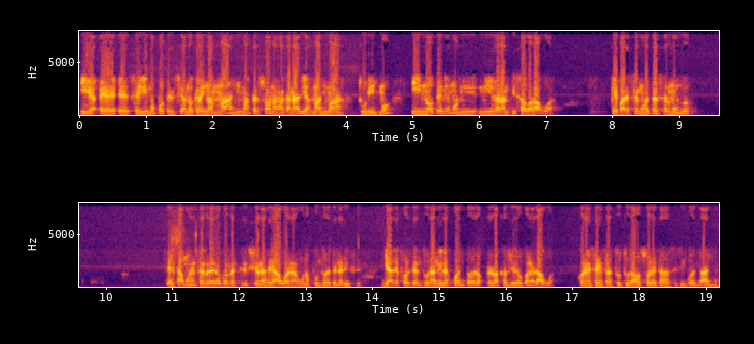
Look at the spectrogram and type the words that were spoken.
Y eh, eh, seguimos potenciando que vengan más y más personas a Canarias, más y más turismo, y no tenemos ni garantizado el agua que parecemos el tercer mundo. Estamos en febrero con restricciones de agua en algunos puntos de Tenerife. Ya de Fuerteventura ni les cuento de los problemas que han tenido con el agua, con esas infraestructuras obsoletas hace 50 años.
